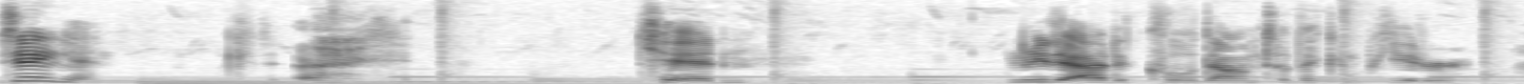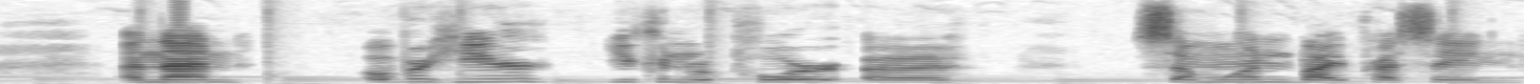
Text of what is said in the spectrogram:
Dang it. Uh, kid. Need to add a cooldown to the computer. And then over here, you can report uh, someone by pressing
